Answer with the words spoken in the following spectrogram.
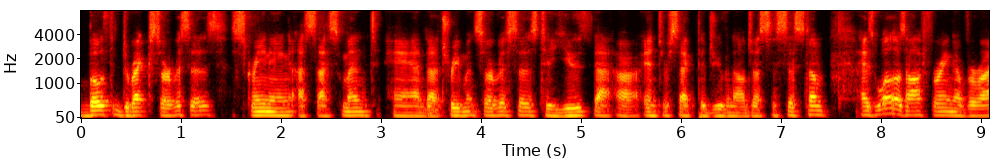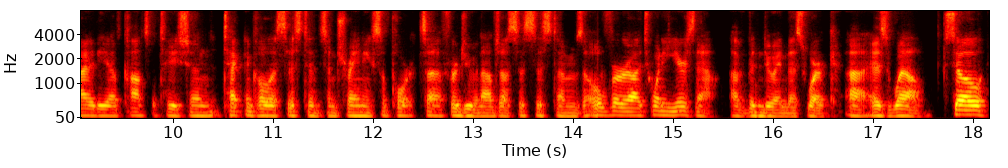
both direct services, screening, assessment, and uh, treatment services to youth that uh, intersect the juvenile justice system, as well as offering a variety of consultation, technical assistance, and training supports uh, for juvenile justice systems. Over uh, 20 years now, I've been doing this work uh, as well. So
